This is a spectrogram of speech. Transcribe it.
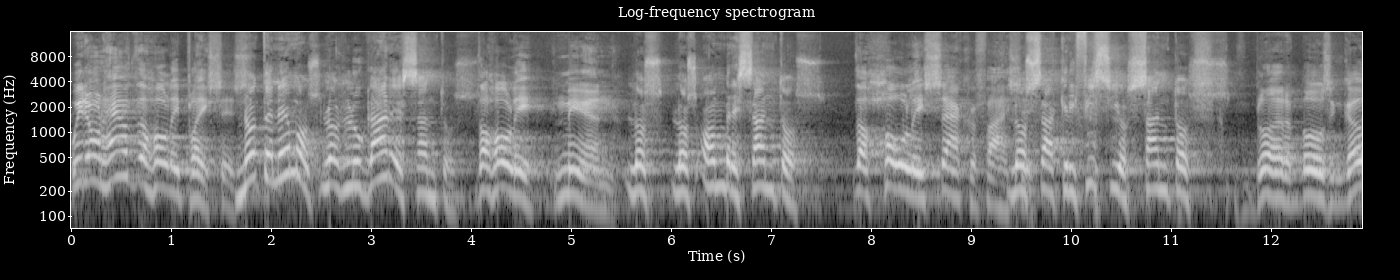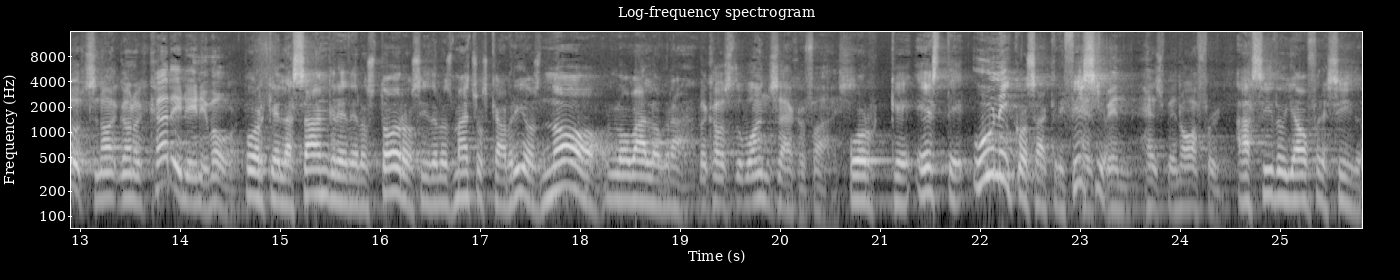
We don't have the holy places, No tenemos los lugares santos, the holy men, los, los hombres santos, the holy sacrifices. los sacrificios santos, Blood of bulls and goats not going to cut it anymore. Porque la sangre de los toros y de los machos cabríos no lo va a lograr, because the one sacrifice porque este único has sacrificio been has been offered, ha sido ya ofrecido,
